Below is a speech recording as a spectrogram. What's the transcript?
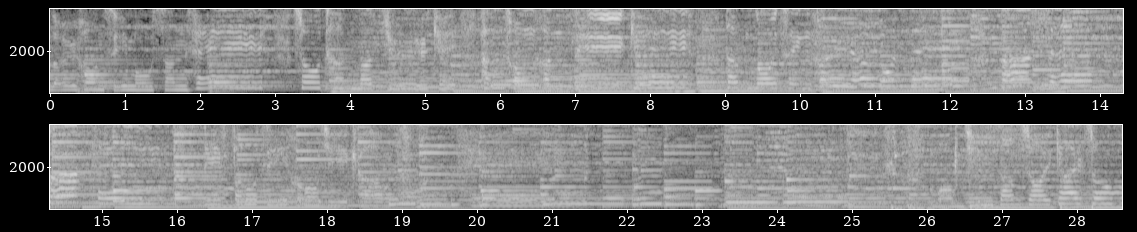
里看似无神气，糟蹋物语期，很痛恨自己，得爱情去若没你，不舍不弃，是否只可以靠运气？茫然站在街中。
